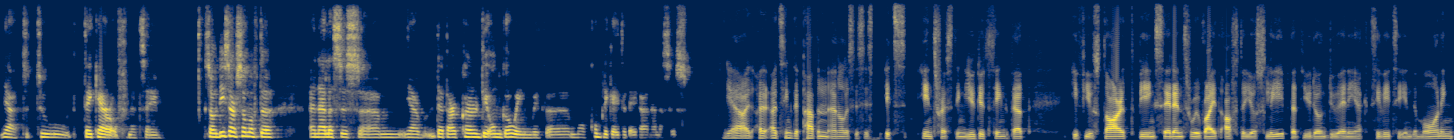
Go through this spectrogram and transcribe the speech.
yeah, to, to, take care of, let's say. So these are some of the analysis, um, yeah, that are currently ongoing with uh, more complicated data analysis. Yeah, I, I think the pattern analysis is it's interesting. You could think that if you start being sedentary right after your sleep, that you don't do any activity in the morning,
